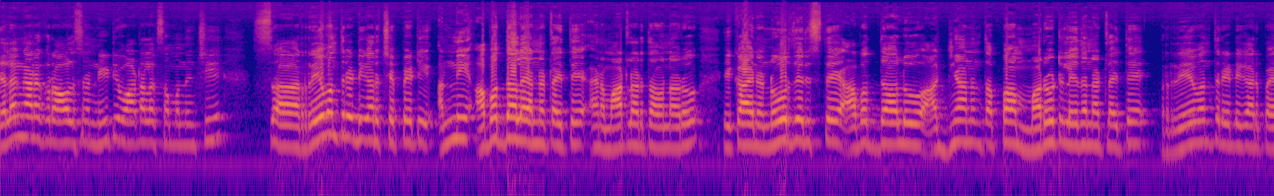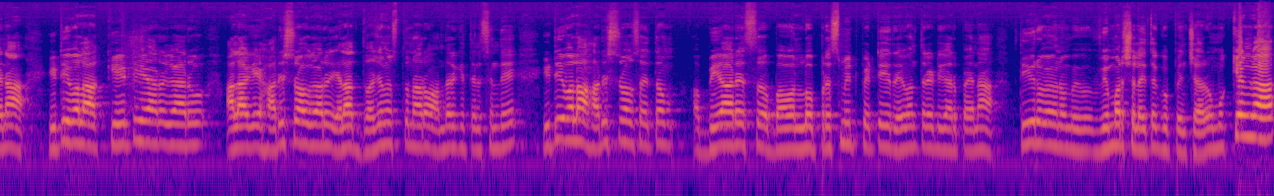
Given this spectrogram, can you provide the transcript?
తెలంగాణకు రావాల్సిన నీటి వాటాలకు సంబంధించి రేవంత్ రెడ్డి గారు చెప్పేటి అన్ని అబద్ధాలే అన్నట్లయితే ఆయన మాట్లాడుతూ ఉన్నారు. ఇక ఆయన నోరు తెరిస్తే అబద్ధాలు అజ్ఞానం తప్ప మరొకటి లేదన్నట్లయితే రేవంత్ రెడ్డి గారి పైన ఇటీవల కేటీఆర్ గారు అలాగే హరీష్ రావు గారు ఎలా ధ్వజమిస్తున్నారో అందరికీ తెలిసిందే. ఇటీవల హరీష్ రావు సైతం బీఆర్ఎస్ భవన్లో ప్రెస్ మీట్ పెట్టి రేవంత్ రెడ్డి గారి పైన తీవ్రమైన వి- విమర్శలు అయితే గుప్పించారు. ముఖ్యంగా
